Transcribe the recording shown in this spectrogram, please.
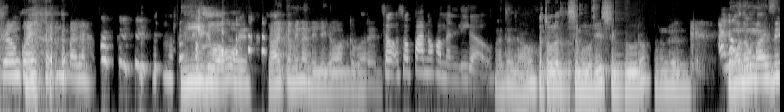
Wrong question pala. Nililigaw ako eh. Kahit kami na, nililigawan ko pa rin. So, so paano ka manligaw? I don't know. Katulad sa movies, siguro. Parang ganun. Ano? Kung anong maisi.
